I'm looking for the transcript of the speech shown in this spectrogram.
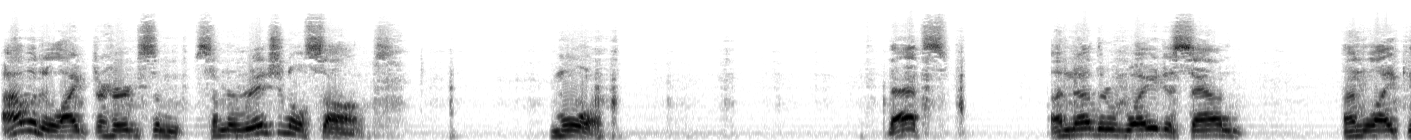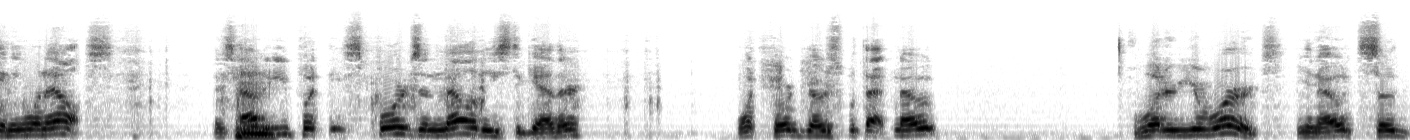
I would have liked to heard some some original songs more. That's another way to sound unlike anyone else. Is how Hmm. do you put these chords and melodies together? What chord goes with that note? What are your words? You know, so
